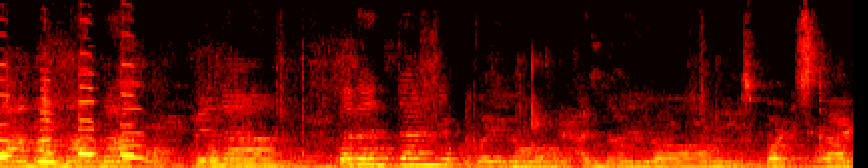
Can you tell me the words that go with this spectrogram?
Mama, mama, pinaparenta niyo pa yung, ano, yung sports car?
